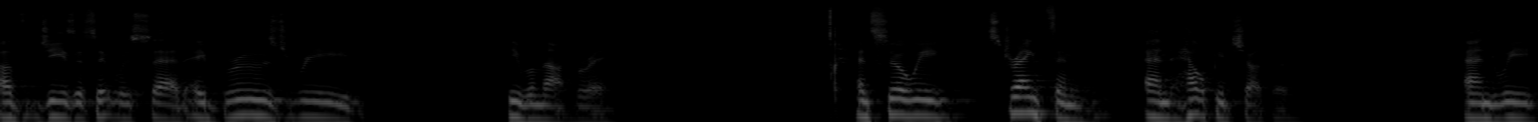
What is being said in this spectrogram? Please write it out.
of Jesus it was said, a bruised reed he will not break. And so we strengthen and help each other. And we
